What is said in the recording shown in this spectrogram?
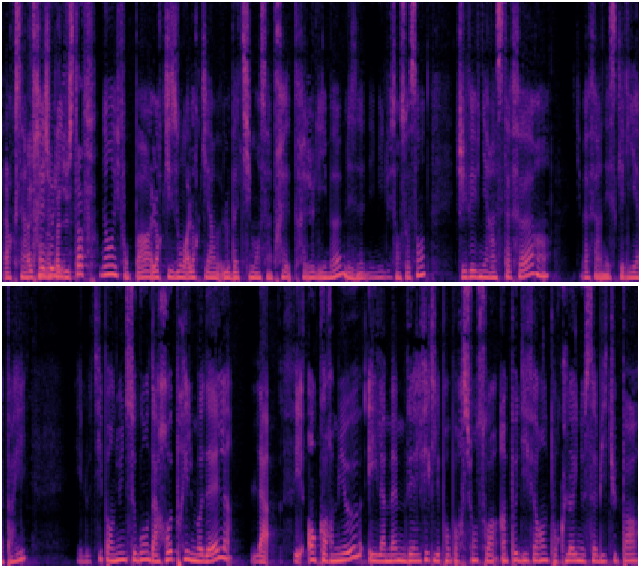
alors que c'est un Ah, ils très font même joli. pas du staff? Non, ils font pas. Alors qu'ils ont, alors qu'il y a le bâtiment, c'est un très très joli immeuble, les années 1860. J'ai fait venir un staffeur hein, qui m'a fait un escalier à Paris, et le type en une seconde a repris le modèle, l'a fait encore mieux, et il a même vérifié que les proportions soient un peu différentes pour que l'œil ne s'habitue pas.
